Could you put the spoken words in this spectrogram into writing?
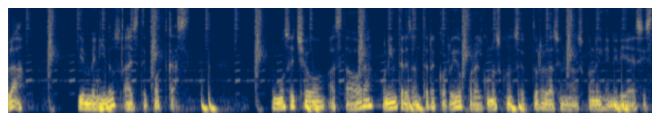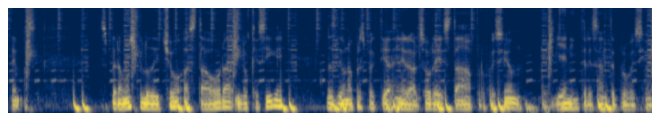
Hola, bienvenidos a este podcast. Hemos hecho hasta ahora un interesante recorrido por algunos conceptos relacionados con la ingeniería de sistemas. Esperamos que lo dicho hasta ahora y lo que sigue les dé una perspectiva general sobre esta profesión, bien interesante profesión.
